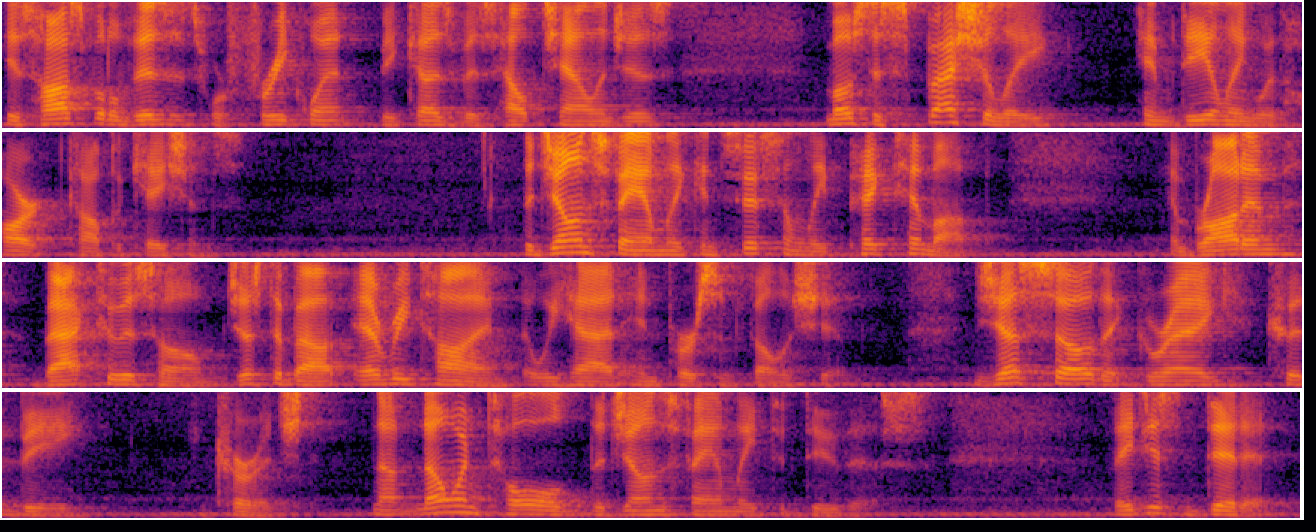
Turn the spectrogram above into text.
His hospital visits were frequent because of his health challenges, most especially him dealing with heart complications. The Jones family consistently picked him up and brought him back to his home just about every time that we had in person fellowship, just so that Greg could be encouraged. Now, no one told the Jones family to do this, they just did it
